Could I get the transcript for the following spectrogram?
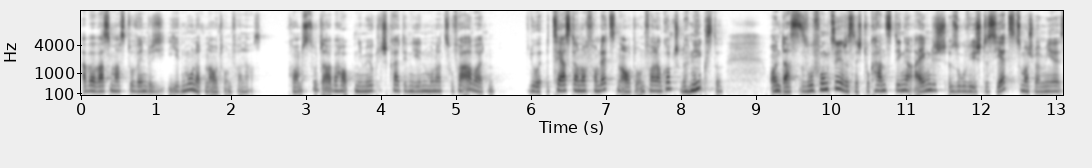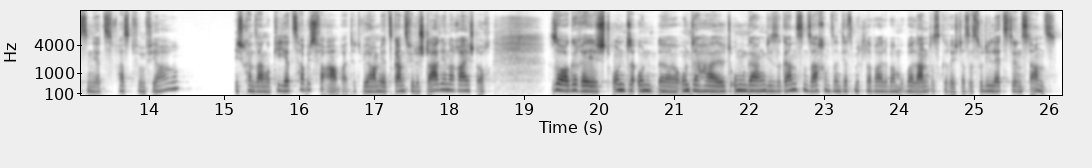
Aber was machst du, wenn du jeden Monat einen Autounfall hast? Kommst du da überhaupt in die Möglichkeit, den jeden Monat zu verarbeiten? Du zehrst ja noch vom letzten Autounfall, dann kommt schon der nächste. Und das, so funktioniert es nicht. Du kannst Dinge eigentlich, so wie ich das jetzt, zum Beispiel bei mir sind jetzt fast fünf Jahre. Ich kann sagen, okay, jetzt habe ich es verarbeitet. Wir haben jetzt ganz viele Stadien erreicht, auch Sorgerecht, und, und, äh, Unterhalt, Umgang, diese ganzen Sachen sind jetzt mittlerweile beim Oberlandesgericht. Das ist so die letzte Instanz.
